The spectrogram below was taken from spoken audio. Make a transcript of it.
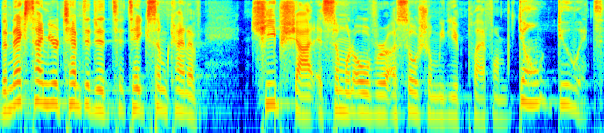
The next time you're tempted to, to take some kind of cheap shot at someone over a social media platform, don't do it.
